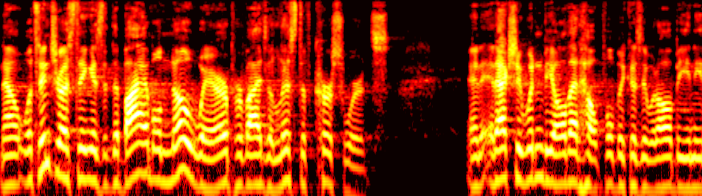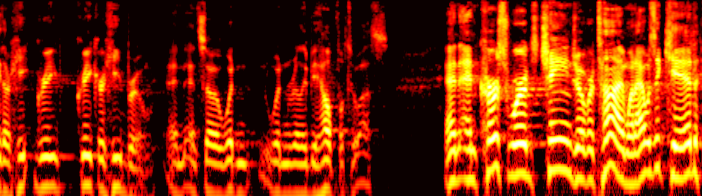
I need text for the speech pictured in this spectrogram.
Now, what's interesting is that the Bible nowhere provides a list of curse words. And it actually wouldn't be all that helpful because it would all be in either he, Greek, or Hebrew. And, and so it wouldn't, wouldn't really be helpful to us. And, and curse words change over time. When I was a kid,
